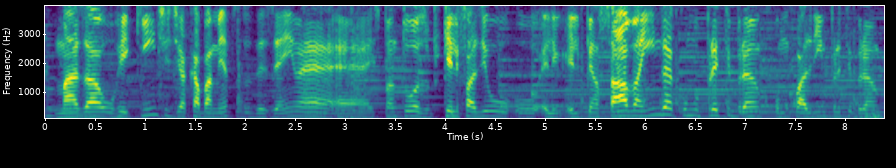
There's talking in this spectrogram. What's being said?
Mas ah, o requinte de acabamento do desenho é, é espantoso, porque ele fazia o, o- ele, ele pensava ainda como preto e branco, como quadrinho preto e branco.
